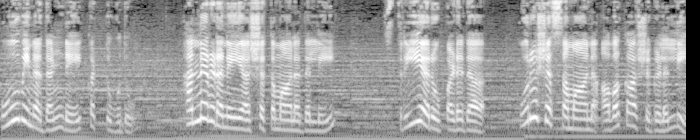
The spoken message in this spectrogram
ಹೂವಿನ ದಂಡೆ ಕಟ್ಟುವುದು. ಹನ್ನೆರಡನೆಯ ಶತಮಾನದಲ್ಲಿ ಸ್ತ್ರೀಯರು ಪಡೆದ ಪುರುಷ ಸಮಾನ ಅವಕಾಶಗಳಲ್ಲಿ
